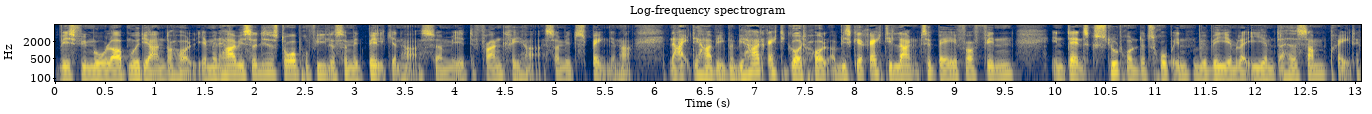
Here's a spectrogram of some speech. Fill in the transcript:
hvis vi måler op mod de andre hold, jamen har vi så lige så store profiler, som et Belgien har, som et Frankrig har, som et Spanien har? Nej, det har vi ikke, men vi har et rigtig godt hold, og vi skal rigtig langt tilbage for at finde en dansk slutrundetrup, enten ved VM eller EM, der havde samme bredde.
